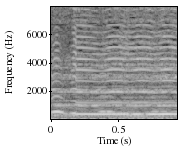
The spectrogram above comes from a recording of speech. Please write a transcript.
Woohoo!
